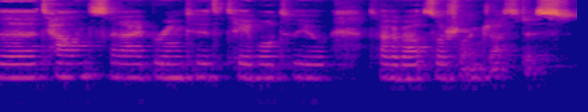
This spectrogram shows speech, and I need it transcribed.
the talents that I bring to the table to talk about social injustice.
